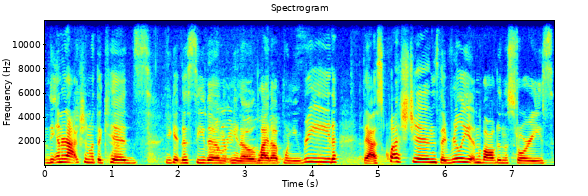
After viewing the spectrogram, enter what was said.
The interaction with the kids, you get to see them, you know, light up when you read. They ask questions. They really get involved in the stories.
